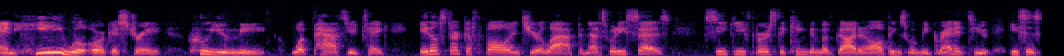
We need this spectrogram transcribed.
and he will orchestrate who you meet what paths you take it'll start to fall into your lap and that's what he says seek ye first the kingdom of God and all things will be granted to you. He says,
